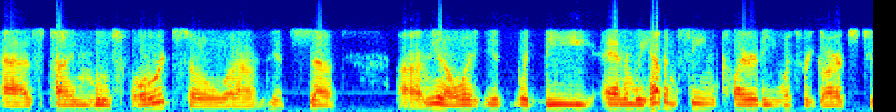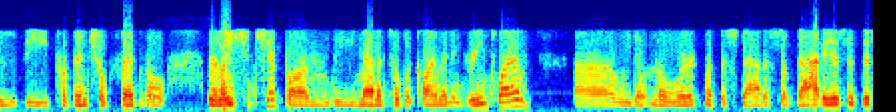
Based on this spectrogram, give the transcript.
as time moves forward. So uh, it's uh, um, you know, it, it would be, and we haven't seen clarity with regards to the provincial federal relationship on the Manitoba Climate and Green Plan. Uh, we don't know where what the status of that is at this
